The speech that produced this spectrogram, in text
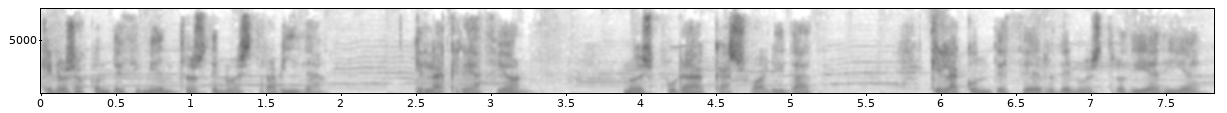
que los acontecimientos de nuestra vida, que la creación, no es pura casualidad, que el acontecer de nuestro día a día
